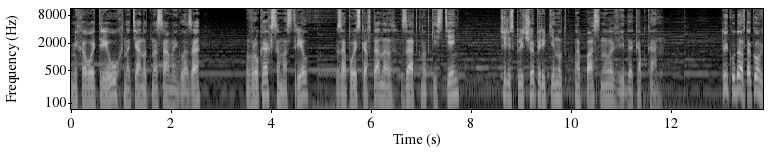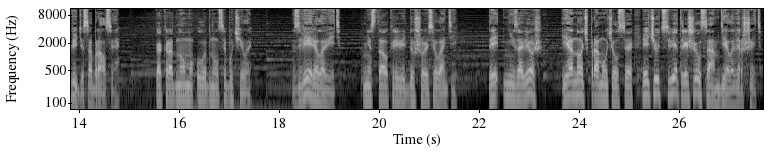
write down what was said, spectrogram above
Меховой триух натянут на самые глаза. В руках самострел, за пояс кафтана заткнут кистень, через плечо перекинут опасного вида капкан. «Ты куда в таком виде собрался?» Как родному улыбнулся Бучилы. «Зверя ловить!» Не стал кривить душой Силантий. «Ты не зовешь? Я ночь промучился и чуть свет решил сам дело вершить.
